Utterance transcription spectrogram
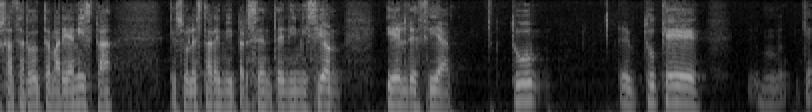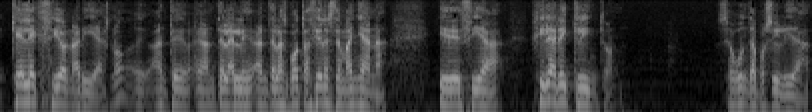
sacerdote marianista que suele estar en mi presente, en mi misión, y él decía, tú, eh, tú qué, qué, elección harías ¿no? Eh, ante, ante, ante las votaciones de mañana. Y decía, Hillary Clinton, segunda posibilidad,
